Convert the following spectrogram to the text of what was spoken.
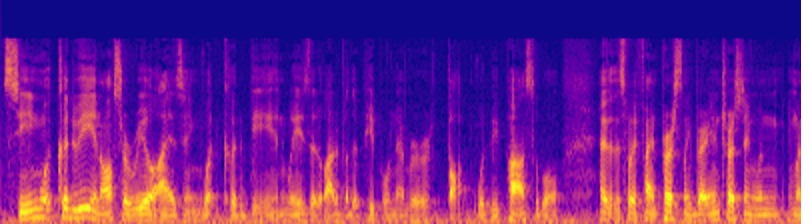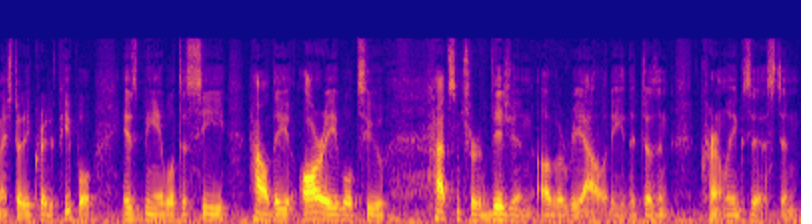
seeing what could be and also realizing what could be in ways that a lot of other people never thought would be possible. That's what I find personally very interesting when, when I study creative people is being able to see how they are able to have some sort of vision of a reality that doesn't currently exist. And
